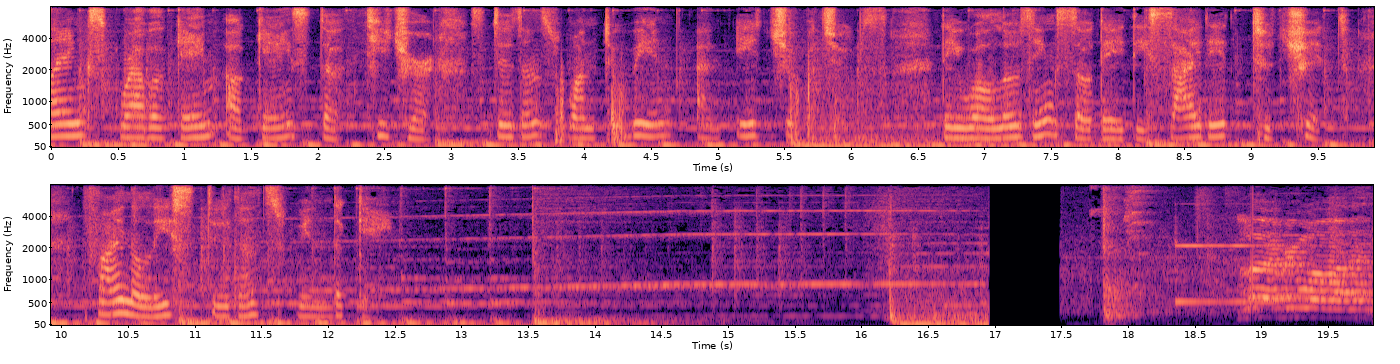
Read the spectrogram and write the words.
Playing Scrabble game against the teacher. Students want to win and eat chupa chups. They were losing, so they decided to cheat. Finally, students win the game. Hello everyone.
